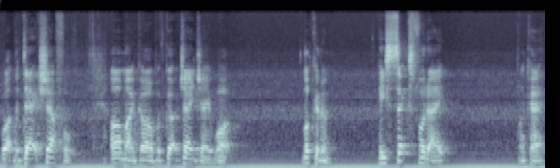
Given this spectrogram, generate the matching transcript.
What, the Dak Shuffle? Oh my god, we've got JJ Watt. Look at him. He's six foot eight. Okay.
